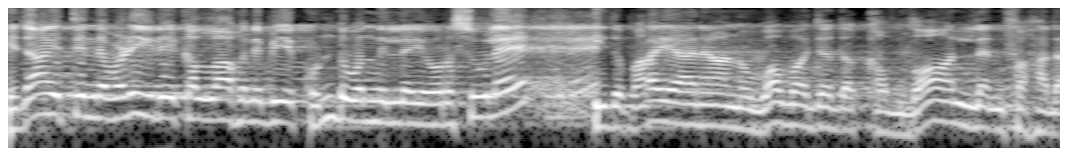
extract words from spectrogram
ഹിദായത്തിന്റെ വഴിയിലേക്ക് അള്ളാഹു നബിയെ കൊണ്ടുവന്നില്ലയോ റസൂലെ ഇത് പറയാനാണ് ഫഹദ.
